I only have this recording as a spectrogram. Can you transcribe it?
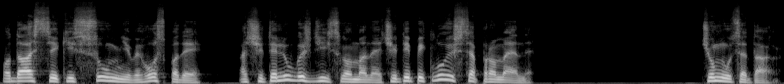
подасть якісь сумніви, Господи. А чи ти любиш дійсно мене, чи ти піклуєшся про мене? Чому це так?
